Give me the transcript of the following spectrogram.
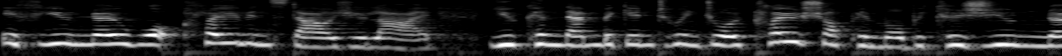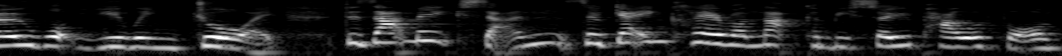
if you know what clothing styles you like, you can then begin to enjoy clothes shopping more because you know what you enjoy. Does that make sense? So, getting clear on that can be so powerful,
